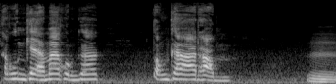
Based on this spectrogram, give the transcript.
ถ้าคุณแคร์มากคุณก็ต้องกล้าทำอืม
